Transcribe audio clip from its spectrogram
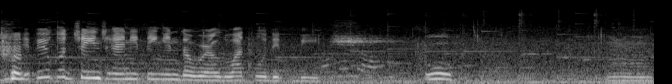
If you could change anything in the world, what would it be? Oo. Mm.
